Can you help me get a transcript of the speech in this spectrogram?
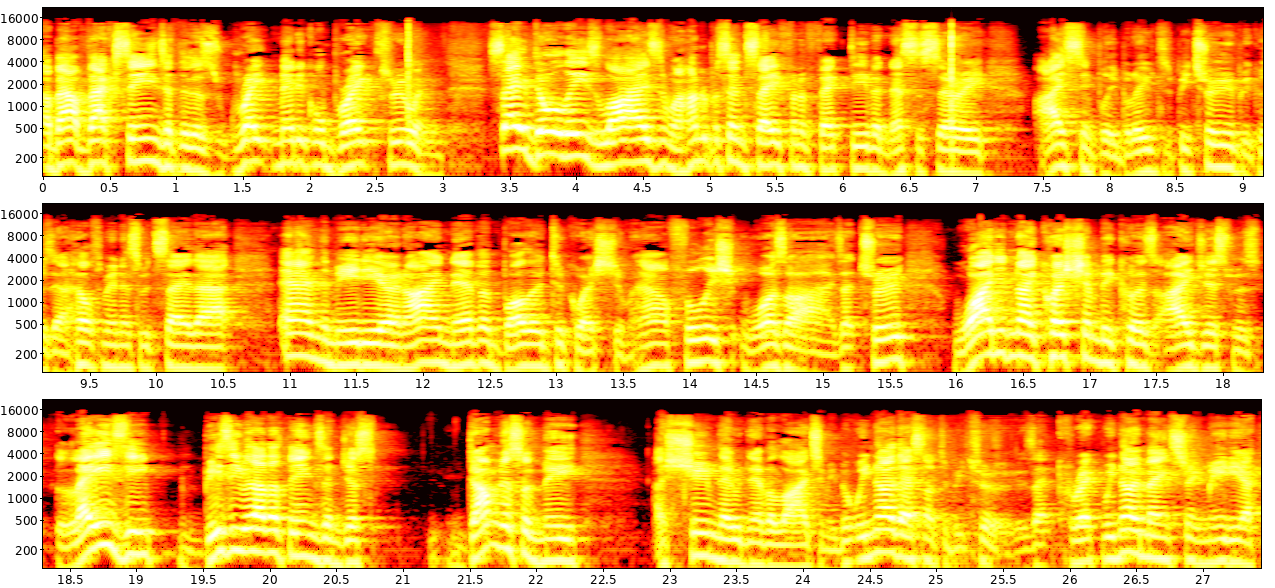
about vaccines that there's great medical breakthrough and saved all these lives and were 100% safe and effective and necessary. I simply believed it to be true because our health minister would say that and the media, and I never bothered to question. How foolish was I? Is that true? Why didn't I question? Because I just was lazy, busy with other things, and just dumbness of me assumed they would never lie to me. But we know that's not to be true. Is that correct? We know mainstream media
